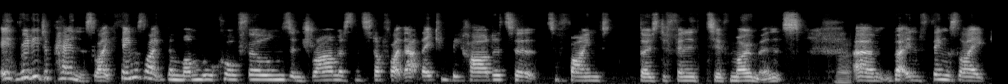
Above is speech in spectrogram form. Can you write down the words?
It really depends. Like things like the mumblecore films and dramas and stuff like that, they can be harder to to find those definitive moments. Right. Um, but in things like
